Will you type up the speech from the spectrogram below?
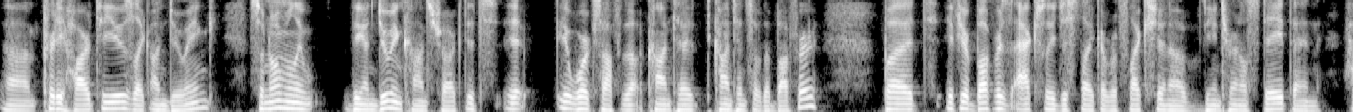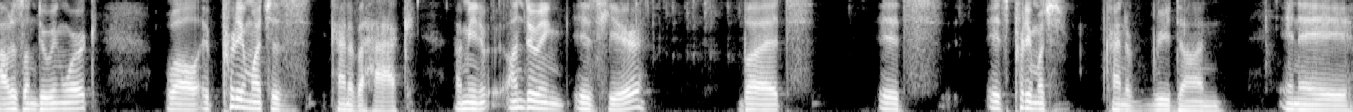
um, pretty hard to use, like undoing. So normally the undoing construct, it's it it works off of the content contents of the buffer. But if your buffer is actually just like a reflection of the internal state, then how does undoing work? Well, it pretty much is kind of a hack. I mean, undoing is here, but it's it's pretty much kind of redone in a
